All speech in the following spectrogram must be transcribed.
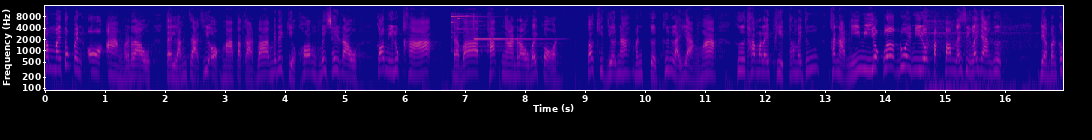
ทำไมต้องเป็นอ้ออ่างเรา แต่หลังจากที่ออกมาประกาศว่าไม่ได้เกี่ยวข้องไม่ใช่เรา ก็มีลูกค้าแบบว่าพักงานเราไว้ก่อน ก็คิดเยอะนะ มันเกิดขึ้นหลายอย่างมาก คือทำอะไรผิดทำไมถึงขนาดนี้มียกเลิกด้วยมีโดนปักปั๊มหลายสิ่งหลายอย่างคือ เดี๋ยวมันก็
